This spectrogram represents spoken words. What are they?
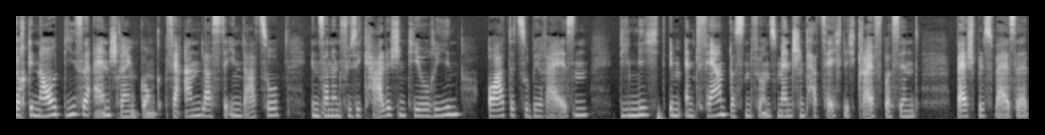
Doch genau diese Einschränkung veranlasste ihn dazu, in seinen physikalischen Theorien Orte zu bereisen, die nicht im entferntesten für uns Menschen tatsächlich greifbar sind, beispielsweise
